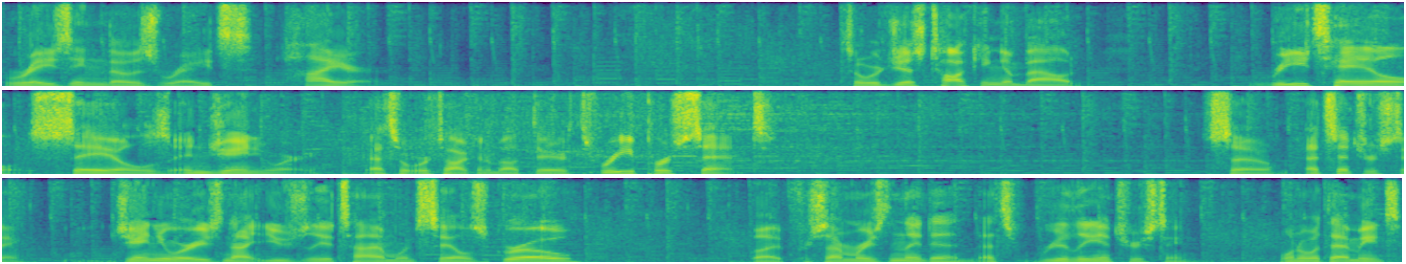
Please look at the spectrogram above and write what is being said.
raising those rates higher. So we're just talking about retail sales in January. That's what we're talking about there. 3%. So that's interesting. January is not usually a time when sales grow, but for some reason they did. That's really interesting. Wonder what that means.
